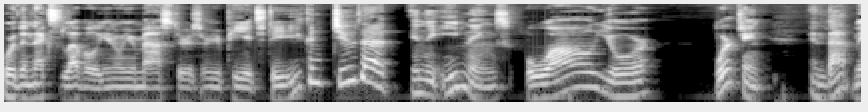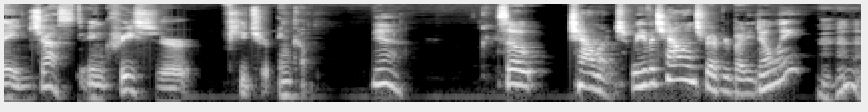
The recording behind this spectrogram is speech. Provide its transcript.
or the next level, you know, your master's or your PhD. You can do that in the evenings while you're working, and that may just increase your future income. Yeah. So, challenge. We have a challenge for everybody, don't we? hmm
